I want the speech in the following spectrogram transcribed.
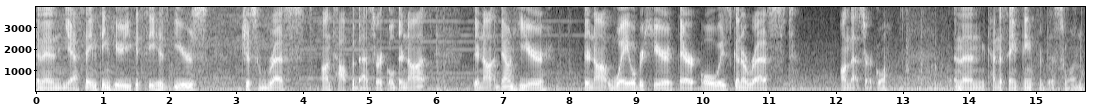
And then, yeah, same thing here. You could see his ears just rest on top of that circle. They're not, they're not down here. They're not way over here. They're always gonna rest on that circle and then kind of same thing for this one.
